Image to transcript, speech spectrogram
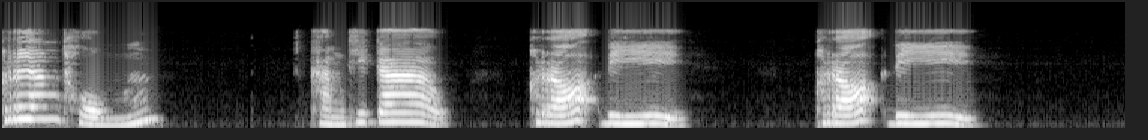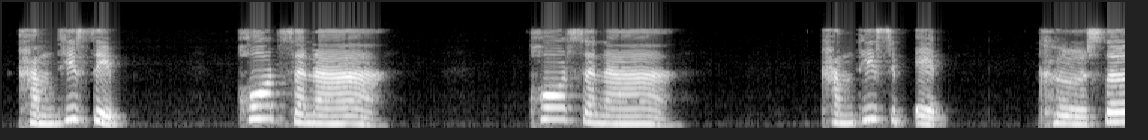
เครื่องถมคำที่เก้าเคราะห์ดี เคราะห์ดีคำที่สิบโฆษณา โฆษณาคำที่สิบเอ็ดเคอร์เซอ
